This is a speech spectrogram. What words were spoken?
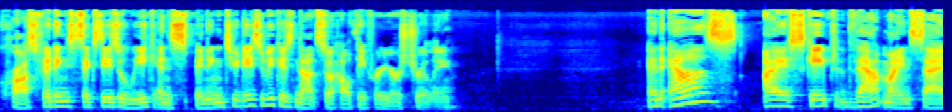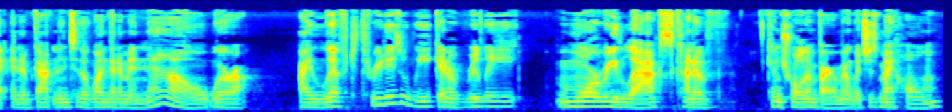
CrossFitting six days a week and spinning two days a week is not so healthy for yours truly. And as I escaped that mindset and have gotten into the one that I'm in now, where I lift three days a week in a really more relaxed, kind of controlled environment, which is my home,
